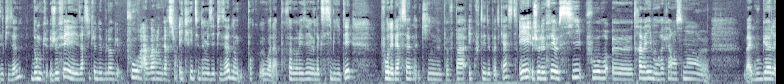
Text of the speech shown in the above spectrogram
épisodes. Donc je fais les articles de blog pour avoir une version écrite de mes épisodes, donc pour, euh, voilà, pour favoriser euh, l'accessibilité pour les personnes qui ne peuvent pas écouter de podcast. Et je le fais aussi pour travailler mon référencement bah, Google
